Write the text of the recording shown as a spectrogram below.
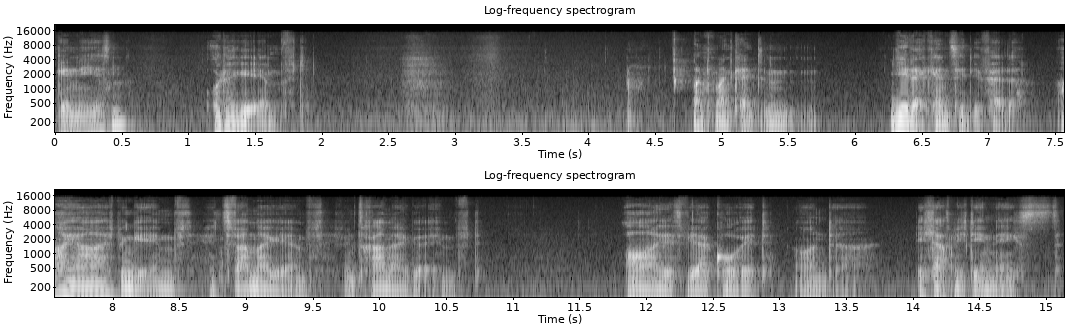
Genesen oder geimpft? Und man kennt, im- jeder kennt sie die Fälle. Ah ja, ich bin geimpft, ich bin zweimal geimpft, ich bin dreimal geimpft. Oh, jetzt wieder Covid. Und äh, ich lasse mich demnächst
